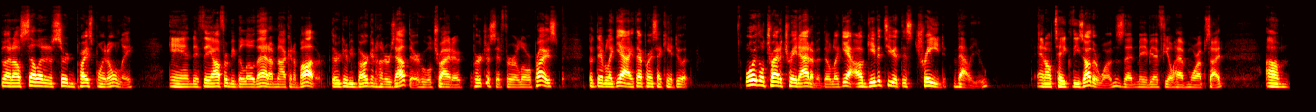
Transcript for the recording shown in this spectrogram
but I'll sell it at a certain price point only. And if they offer me below that, I'm not going to bother. There are going to be bargain hunters out there who will try to purchase it for a lower price, but they're like, yeah, at that price, I can't do it. Or they'll try to trade out of it. They're like, yeah, I'll give it to you at this trade value, and I'll take these other ones that maybe I feel have more upside. Um,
